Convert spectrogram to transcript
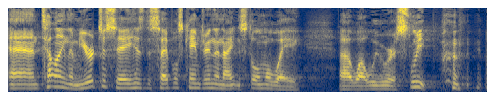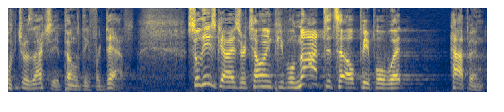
and telling them, You're to say his disciples came during the night and stole him away uh, while we were asleep, which was actually a penalty for death. So these guys are telling people not to tell people what happened,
